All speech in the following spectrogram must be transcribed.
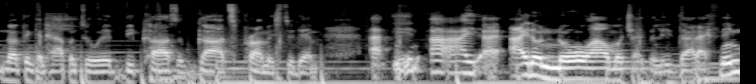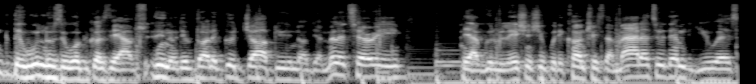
nothing can happen to it because of God's promise to them. I, I, I I don't know how much I believe that. I think they will lose the war because they have you know they've done a good job building up their military. They have good relationship with the countries that matter to them, the US,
